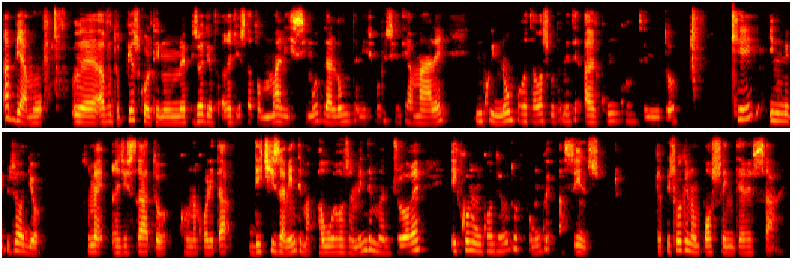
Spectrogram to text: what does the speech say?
Abbiamo eh, avuto più ascolti in un episodio registrato malissimo, da lontanissimo, che si sentiva male, in cui non portava assolutamente alcun contenuto, che in un episodio, secondo me, registrato con una qualità decisamente, ma paurosamente maggiore e con un contenuto che comunque ha senso. Capisco che non possa interessare.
